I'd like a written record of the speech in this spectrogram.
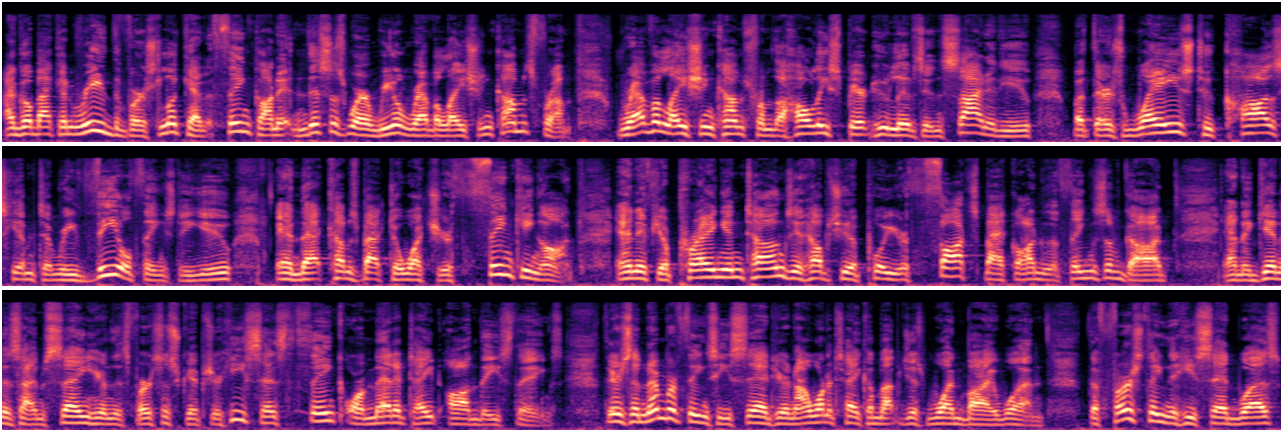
I go back and read the verse, look at it, think on it, and this is where real revelation comes from. Revelation comes from the Holy Spirit who lives inside of you, but there's ways to cause Him to reveal things to you, and that comes back to what you're thinking on. And if you're praying in tongues, it helps you to pull your thoughts back onto the things of God. And again, as I'm saying here in this verse of Scripture, He says, think or meditate on these things. There's a number of things He said here, and I want to take them up just one by one. The first thing that he said was,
